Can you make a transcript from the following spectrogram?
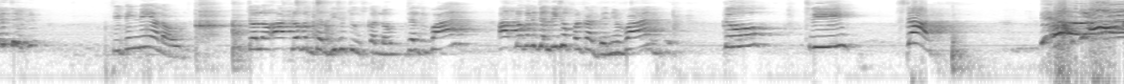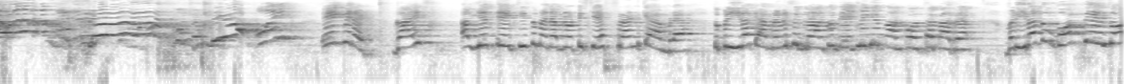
ये चीटिंग चीटिंग नहीं अलाउड चलो आप लोग अब जल्दी से चूज़ कर लो। जल्दी वन आप लोगों ने जल्दी से ऊपर कर देनी है। वन टू थ्री स्टार्ट एक मिनट। गाइस अब ये एक चीज़ तो मैंने अब नोटिस किया फ्रंट कैमरा है। तो बरीरा कैमरे में से को देख ले कि कौन सा कर रहा है। बरीरा तुम बहुत तेज हो।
